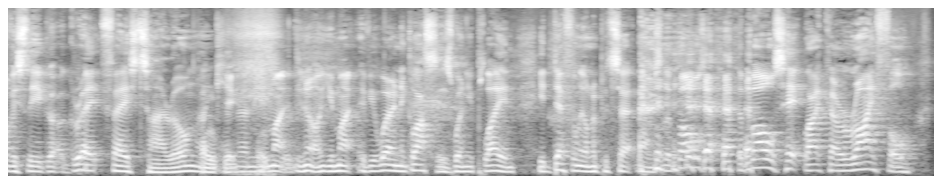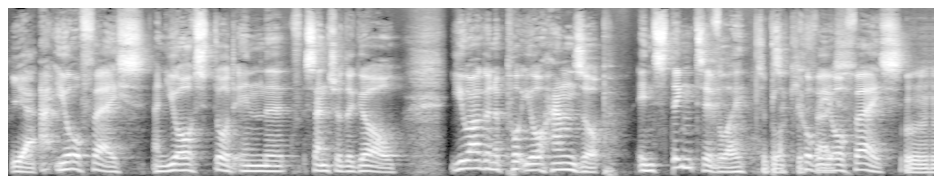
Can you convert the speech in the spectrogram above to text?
obviously you've got a great face, Tyrone. and- Thank you. And, you might, you know, you might if you're wearing the glasses when you're playing, you definitely want to protect them. So the ball's the ball's hit like a rifle Yeah. at your face, and you're stood in the centre of the goal. You are going to put your hands up instinctively To block your cover face. Mm. your face. A-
